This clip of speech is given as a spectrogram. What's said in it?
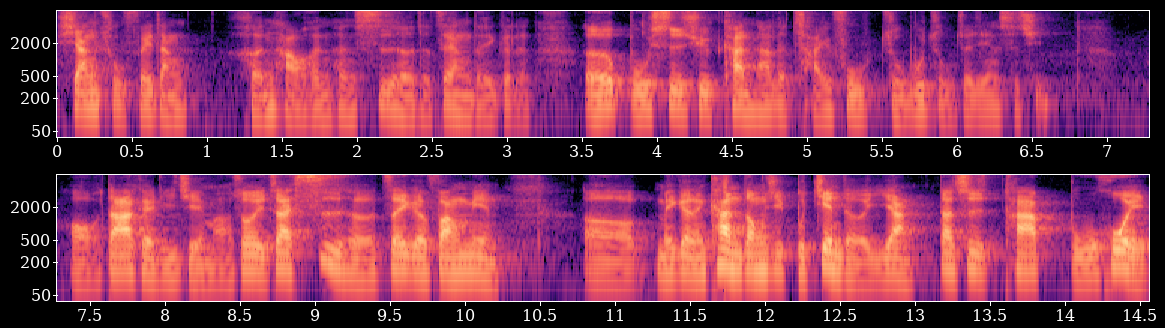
相处非常。很好，很很适合的这样的一个人，而不是去看他的财富足不足这件事情。哦，大家可以理解吗？所以在适合这个方面，呃，每个人看东西不见得一样，但是他不会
